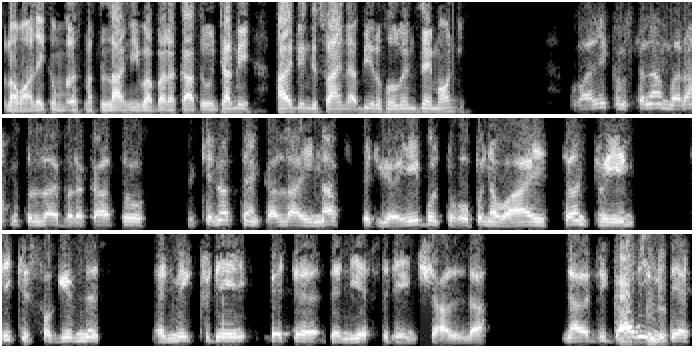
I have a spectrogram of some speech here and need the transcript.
Assalamu alaikum wa rahmatullahi wa barakatuh. And tell me, how are you doing this fine, uh, beautiful Wednesday morning? Wa alaikum salam wa rahmatullahi wa barakatuh. We cannot thank Allah enough that we are able to open our eyes, turn to Him, seek His forgiveness, and make today better than yesterday, inshallah. Now, regarding that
